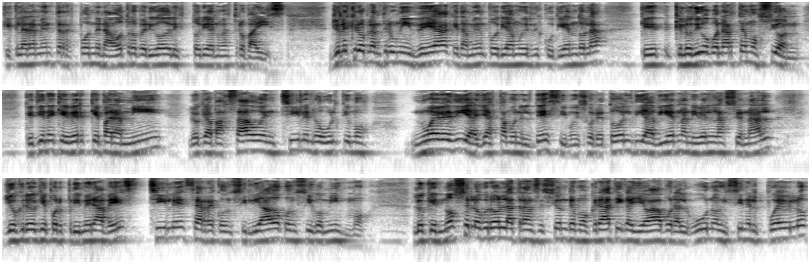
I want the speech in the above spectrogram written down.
que claramente responden a otro periodo de la historia de nuestro país. Yo les quiero plantear una idea que también podríamos ir discutiéndola, que, que lo digo con harta emoción, que tiene que ver que para mí lo que ha pasado en Chile en los últimos nueve días, ya estamos en el décimo, y sobre todo el día viernes a nivel nacional, yo creo que por primera vez Chile se ha reconciliado consigo mismo lo que no se logró en la transición democrática llevada por algunos y sin el pueblo,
